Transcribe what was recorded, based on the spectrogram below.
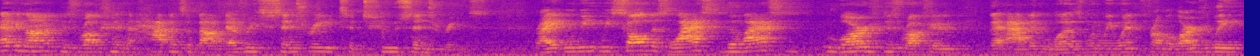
economic disruption that happens about every century to two centuries, right? And we, we saw this last, the last large disruption that happened was when we went from a largely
